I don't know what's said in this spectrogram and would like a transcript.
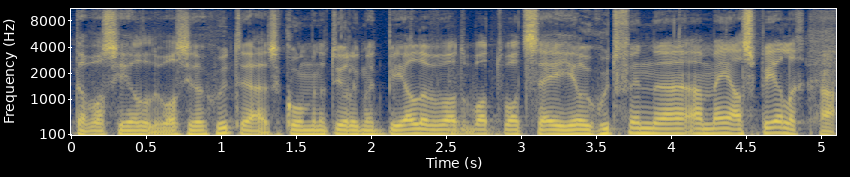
dat was heel, was heel goed. Ja, ze komen natuurlijk met beelden wat, wat, wat zij heel goed vinden aan mij als speler. Ja.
